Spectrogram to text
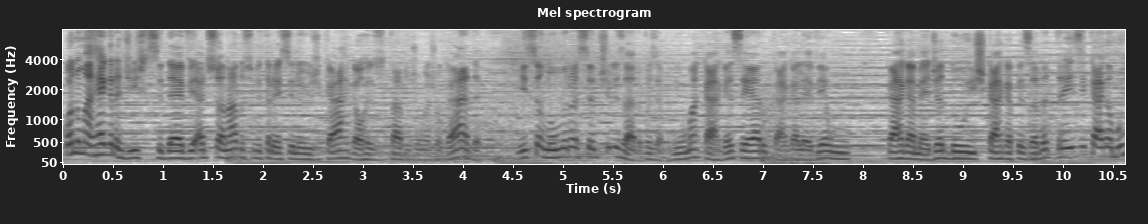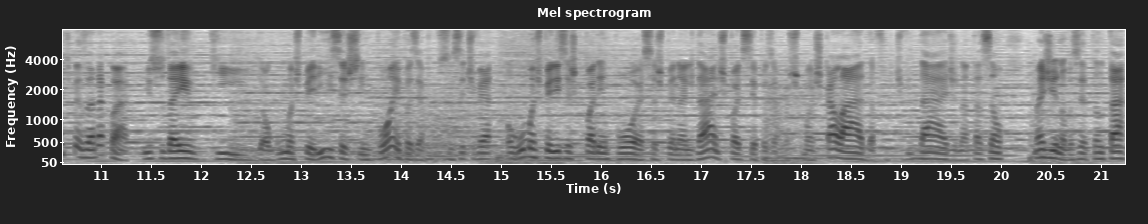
Quando uma regra diz que se deve adicionar ou subtrair esse nível de carga ao resultado de uma jogada, esse é o número a ser utilizado. Por exemplo, nenhuma carga é 0, carga leve é 1, carga média 2, carga pesada 3 e carga muito pesada 4. Isso daí que algumas perícias impõem, por exemplo, se você tiver algumas perícias que podem impor essas penalidades, pode ser, por exemplo, uma escalada, furtividade, natação. Imagina você tentar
